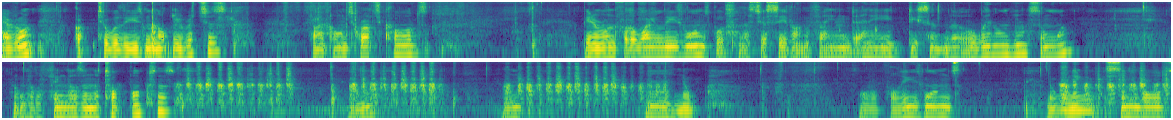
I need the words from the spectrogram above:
Hey everyone, got two of these Monopoly Riches, five pound scratch cards. Been around for a while these ones, but let's just see if I can find any decent little win on here somewhere. Don't have the fingers in the top boxes. Nope. Mm, Over for these ones. The winning symbols.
